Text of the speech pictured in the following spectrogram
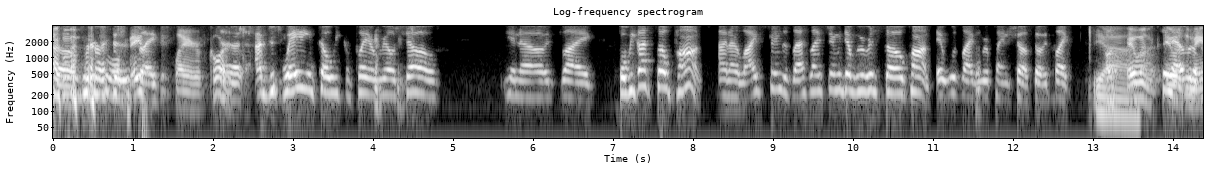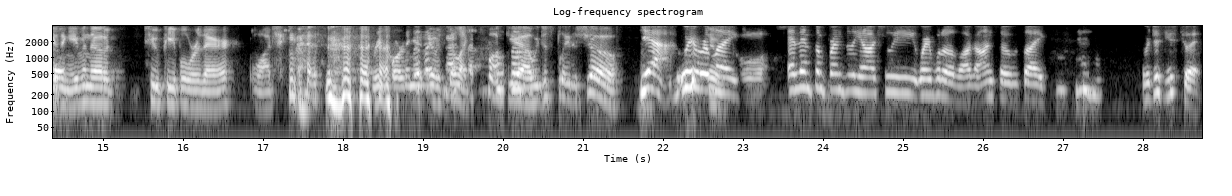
I'm virtual It's bass like- player, of Uh, course. I'm just waiting until we can play a real show. You know, it's like, but we got so pumped on our live stream. This last live stream we did, we were so pumped. It was like we were playing a show. So it's like, yeah. It was it was Inevitable. amazing. Even though two people were there watching us recording it, it was still like, fuck yeah, we just played a show. yeah, we were It was like, cool. And then some friends, that you know, actually were able to log on. So it was like, we're just used to it,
